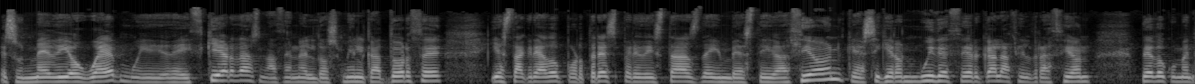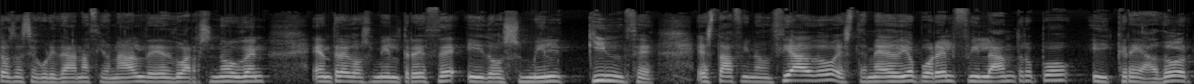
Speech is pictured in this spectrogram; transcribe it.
Es un medio web muy de izquierdas, nace en el 2014 y está creado por tres periodistas de investigación que siguieron muy de cerca la filtración de documentos de seguridad nacional de Edward Snowden entre 2013 y 2015. Está financiado este medio por el filántropo y creador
